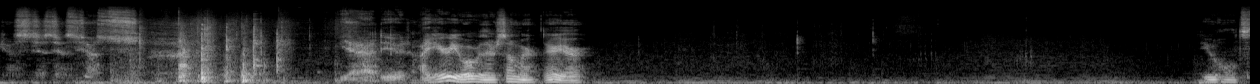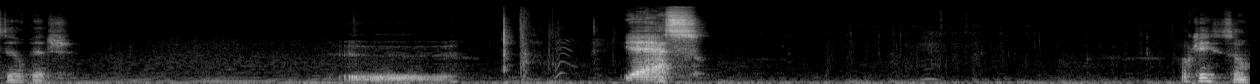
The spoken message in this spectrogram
Yes, yes, yes, yes. Yeah, dude. I hear you over there somewhere. There you are. You hold still, bitch. Okay, so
